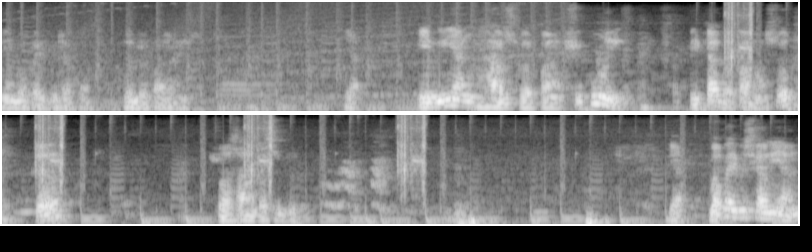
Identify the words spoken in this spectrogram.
yang Bapak Ibu dapat dan Bapak raih. Ya ini yang harus Bapak syukuri ketika Bapak masuk ke suasana tersebut. Ya Bapak Ibu sekalian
